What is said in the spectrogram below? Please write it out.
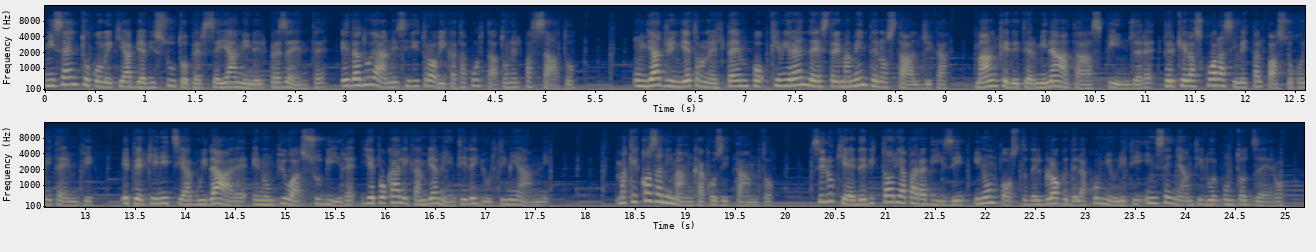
Mi sento come chi abbia vissuto per sei anni nel presente e da due anni si ritrovi catapultato nel passato. Un viaggio indietro nel tempo che mi rende estremamente nostalgica, ma anche determinata a spingere perché la scuola si metta al passo con i tempi e perché inizi a guidare e non più a subire gli epocali cambiamenti degli ultimi anni. Ma che cosa mi manca così tanto? Se lo chiede Vittoria Paradisi in un post del blog della community Insegnanti 2.0.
